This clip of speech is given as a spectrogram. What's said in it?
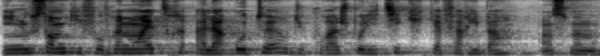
il nous semble qu'il faut vraiment être à la hauteur du courage politique qu'a Fariba en ce moment.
